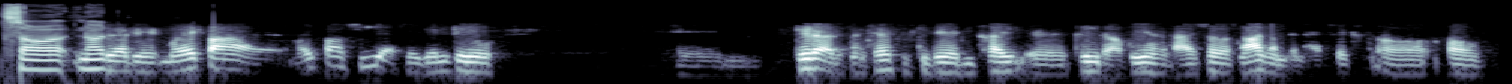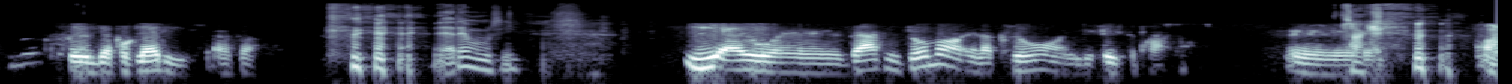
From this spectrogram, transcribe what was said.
Så når... Det er det. Må jeg ikke bare, må jeg ikke bare sige, altså igen, det er jo, øh, det der er det fantastiske, det er de tre, øh, Peter og Brian og dig, så og snakker om den her tekst, og, og føler jer på glat is, altså. ja, det må man sige. I er jo øh, hverken dummere eller klogere end de fleste præster. Øh, tak. og,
